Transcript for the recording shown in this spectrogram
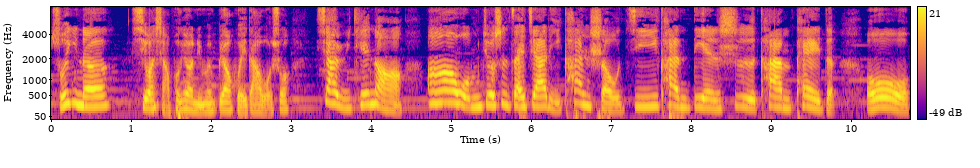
所以呢，希望小朋友你们不要回答我说下雨天哦，啊，我们就是在家里看手机、看电视、看 Pad 哦。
